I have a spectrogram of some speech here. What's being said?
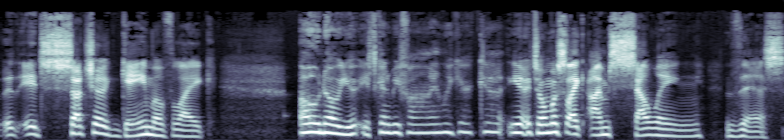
it, it's such a game of like, oh no, you, it's going to be fine. Like, you're good. You know, it's almost like I'm selling this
